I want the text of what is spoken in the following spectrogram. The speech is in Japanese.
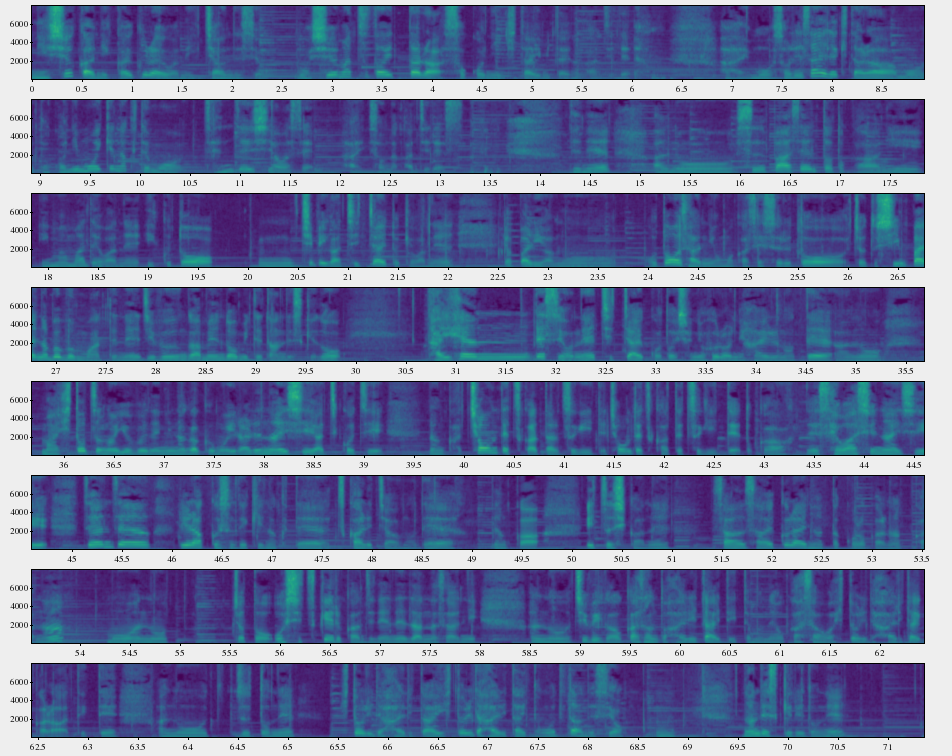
2週間に1回くらいはね行っちゃうんですよ。もう週末といったらそこに行きたいみたいな感じで。はい。もうそれさえできたらもうどこにも行けなくても全然幸せ。はい。そんな感じです。でねあのー、スーパー銭湯とかに今まではね行くとうん。チビがちっちゃい時はねやっぱりあのお父さんにお任せするとちょっと心配な部分もあってね自分が面倒見てたんですけど大変ですよねちっちゃい子と一緒にお風呂に入るのって。あのまあ一つの湯船に長くもいられないしあちこちなんかちょんって使ったら次いてちょんって使って次いてとかで世話しないし全然リラックスできなくて疲れちゃうのでなんかいつしかね3歳くらいになった頃からかなもうあのちょっと押し付ける感じでね旦那さんにあのチビがお母さんと入りたいって言ってもねお母さんは一人で入りたいからって言ってあのずっとね一人で入りたい一人で入りたいって思ってたんですよ。うん、なんですけれどね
